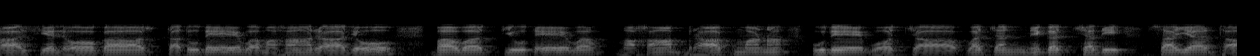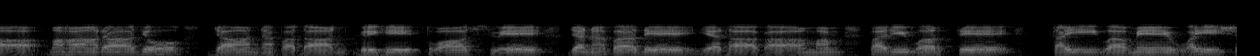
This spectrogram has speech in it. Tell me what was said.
हास्य लोकास्ततुदेव महाराजो भवत्युदेव महाब्राह्मण उदेवोच्चा वचन्निगच्छति स यथा महाराजो जानपदान् गृहीत्वा स्वे जनपदे यथा कामं परिवर्ते तैव मे वैष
